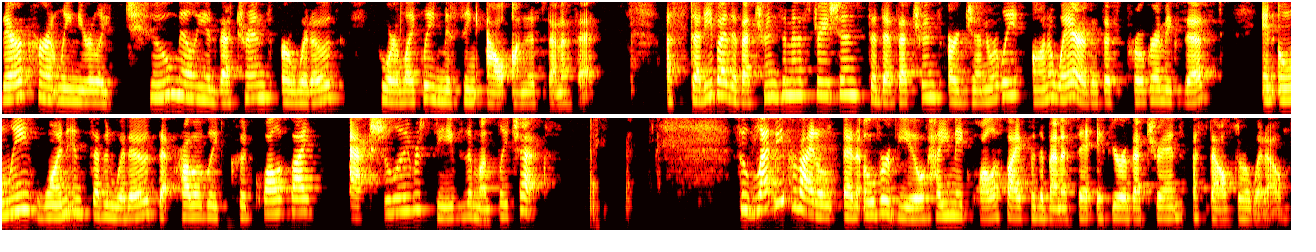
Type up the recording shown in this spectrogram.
there are currently nearly 2 million veterans or widows who are likely missing out on this benefit. A study by the Veterans Administration said that veterans are generally unaware that this program exists, and only one in seven widows that probably could qualify actually receive the monthly checks. So let me provide a, an overview of how you may qualify for the benefit if you're a veteran, a spouse, or a widow.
